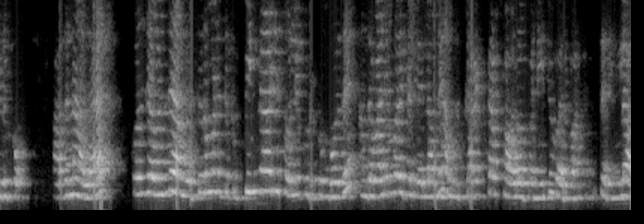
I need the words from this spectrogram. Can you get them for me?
இருக்கும். அதனால கொஞ்சம் வந்து அவங்க திருமணத்துக்கு பின்னாடி சொல்லி கொடுக்கும்போது அந்த வழிமுறைகள் எல்லாமே அவங்க கரெக்டா ஃபாலோ பண்ணிட்டு வருவாங்க. சரிங்களா?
